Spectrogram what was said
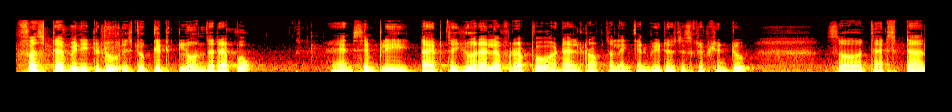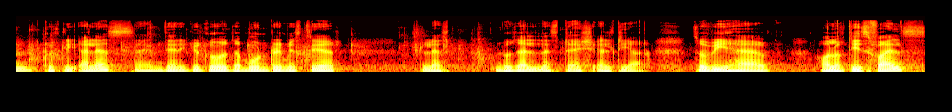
First step we need to do is to git clone the repo and simply type the URL of repo and I'll drop the link in video's description too. So that's done quickly ls and there you go the Moondream is there. Let's do the ls dash ltr. So we have all of these files.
